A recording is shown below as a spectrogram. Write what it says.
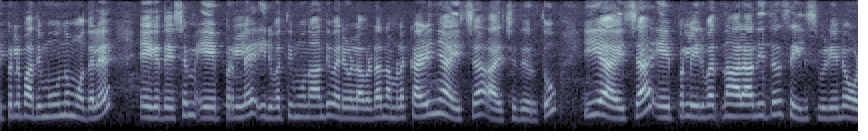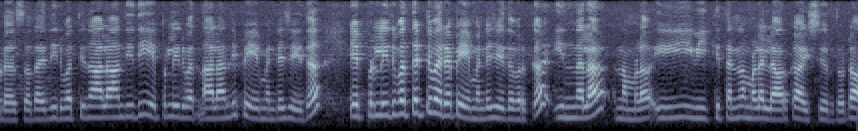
ഏപ്രിൽ പതിമൂന്ന് മുതൽ ഏകദേശം ഏപ്രിൽ ഇരുപത്തിമൂന്നാം തീയതി വരെയുള്ളവരുടെ നമ്മൾ കഴിഞ്ഞ ആഴ്ച അയച്ചു തീർത്തു. ഈ ആഴ്ച ഏപ്രിൽ ഇരുപത്തിനാലാം തീയതി സെയിൽസ് വീഡിയോന്റെ ഓർഡേഴ്സ് അതായത് ഇരുപത്തിനാലാം തീയതി ഏപ്രിൽ ഇരുപത്തിനാലാം തീയതി പേയ്മെന്റ് ചെയ്ത് ഏപ്രിൽ ഇരുപത്തെട്ട് വരെ പേയ്മെന്റ് ചെയ്തവർക്ക് ഇന്നലെ നമ്മൾ ഈ വീക്കിൽ തന്നെ നമ്മൾ എല്ലാവർക്കും അയച്ചു തീർത്തു കേട്ടോ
